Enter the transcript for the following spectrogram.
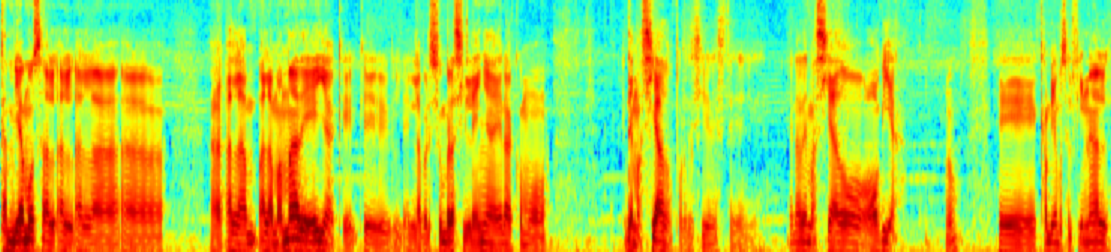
cambiamos a la a, la, mamá de ella, que, en la versión brasileña era como demasiado, por decir, este, era demasiado obvia, ¿no? Eh, cambiamos el final,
